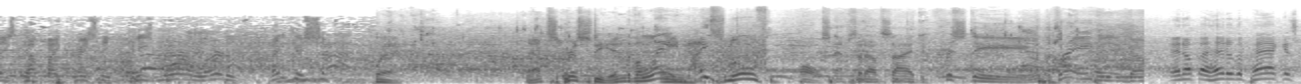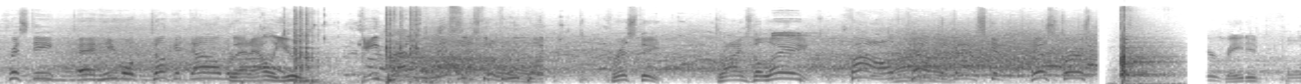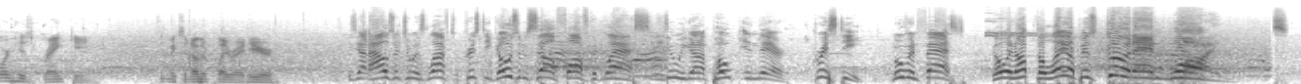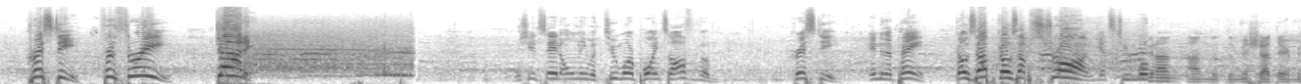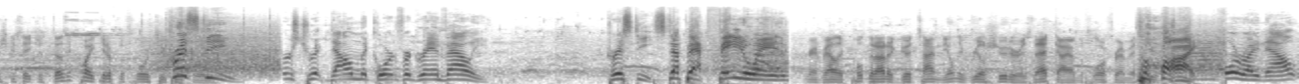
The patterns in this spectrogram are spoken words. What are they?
Nice cut by Christie. He's more alerted. Make a shot. Way. Max Christie into the lane. Nice move. Ball snaps it outside to Christie with the three. There you go. And up ahead of the pack is Christie, and he will dunk it down. For that alley-oop. Gabe Brown misses the three-point. Christie drives the lane. Foul. Count the basket. His first. Rated for his ranking. He makes another play right here. He's got Hauser to his left. Christie goes himself off the glass. He got a poke in there. Christie moving fast. Going up. The layup is good and one. Christie for three. Got it. Michigan State only with two more points off of him. Christie into the paint. Goes up, goes up strong. Gets two more. On, on the, the missed shot there, Michigan State just doesn't quite get up the floor too Christie. First trip down the court for Grand Valley. Christie, step back, fade away. Grand Valley pulled it out at a good time. The only real shooter is that guy on the floor for MSU. Four right now.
